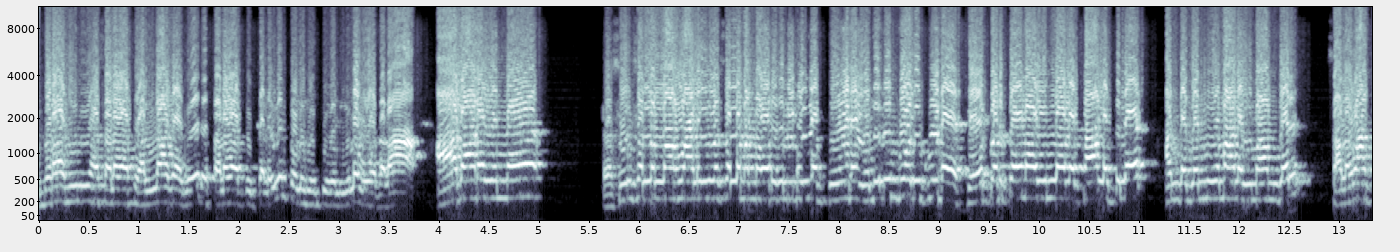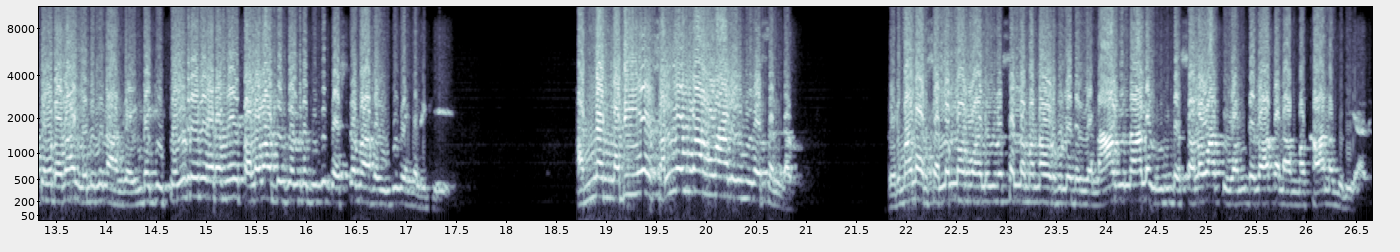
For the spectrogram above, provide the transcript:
இப்ராஹிமியா தலவாத்து அல்லாத வேறு தலவாத்துக்களையும் தொழுகைக்கு வெளியில ஓதலாம். ஆதாரம் என்ன? ரசூல் சல்லாஹு அலைஹி வஸல்லம் அவர்களுடைய பேரை எழுதும் போது கூட பேப்பர் பேனா இல்லாத காலத்துல அந்த கண்ணியமான இமாம்கள் சலவாத்தோட தான் எழுதுனாங்க. இன்னைக்கு சொல்ற நேரமே சலவாத்து சொல்றதுக்கு கஷ்டமாக இருக்குது எங்களுக்கு. அண்ணன் நபியே சல்லல்லாஹு அலைஹி வஸல்லம். பெருமானார் சல்லல்லாஹு அலைஹி வஸல்லம் அவர்களுடைய நாவினால இந்த சலவாத்து வந்ததாக நாம காண முடியாது.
